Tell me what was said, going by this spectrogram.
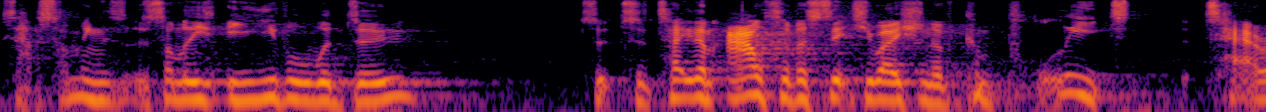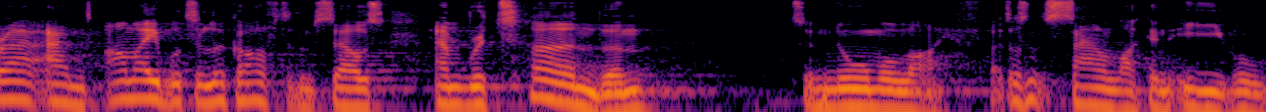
Is that something that somebody's evil would do? To, to take them out of a situation of complete terror and unable to look after themselves and return them to normal life? That doesn't sound like an evil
